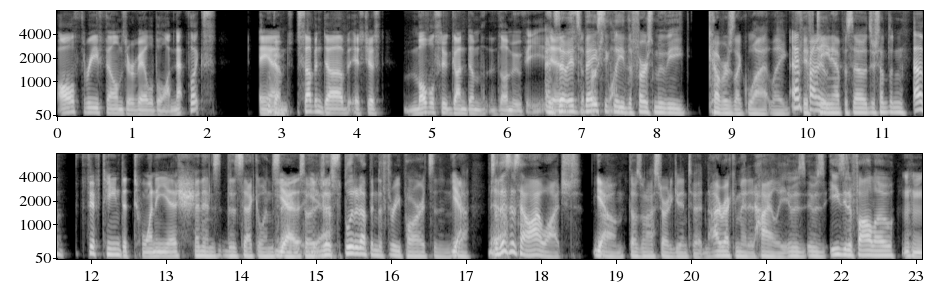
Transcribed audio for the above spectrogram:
all three films are available on Netflix, and sub and dub. It's just Mobile Suit Gundam the movie. And so it's the first basically one. the first movie covers like what, like Uh, 15 episodes or something? uh, fifteen to twenty ish. And then the second one. Yeah, so it yeah. just split it up into three parts. And Yeah. yeah. So Yeah. this is how I watched. Yeah. Um, that was when I started to get into it. And I recommend it highly. It was it was easy to follow. hmm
